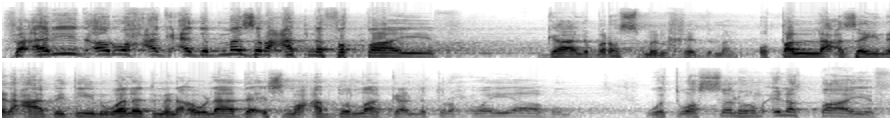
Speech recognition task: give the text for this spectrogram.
فأريد أروح أقعد بمزرعتنا في الطايف. قال برسم الخدمة وطلع زين العابدين ولد من أولاده اسمه عبد الله قال لي تروح وياهم وتوصلهم إلى الطايف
